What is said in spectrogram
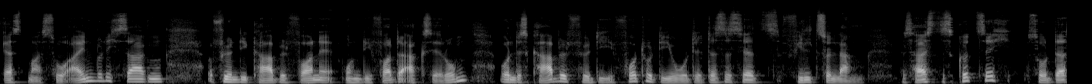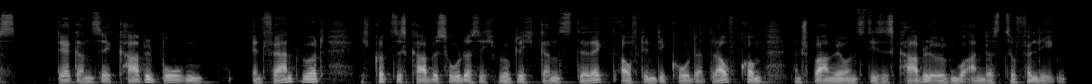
erstmal so ein, würde ich sagen, führen die Kabel vorne um die Vorderachse rum und das Kabel für die Fotodiode, das ist jetzt viel zu lang. Das heißt, es kürze ich, sodass der ganze Kabelbogen entfernt wird. Ich kürze das Kabel so, dass ich wirklich ganz direkt auf den Decoder draufkomme. Dann sparen wir uns dieses Kabel irgendwo anders zu verlegen.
